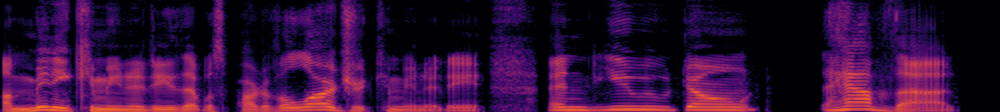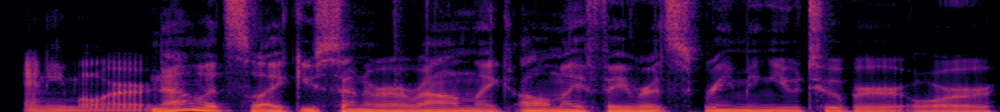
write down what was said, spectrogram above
a mini community that was part of a larger community. And you don't have that anymore. now it's like you center around like, oh, my favorite screaming YouTuber or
